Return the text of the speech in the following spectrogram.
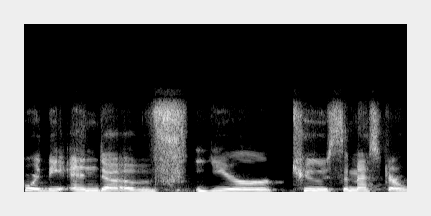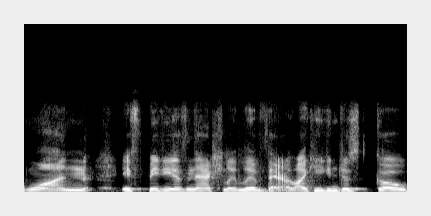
toward the end of year two, semester one, if Bitty doesn't actually live there. Like he can just go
